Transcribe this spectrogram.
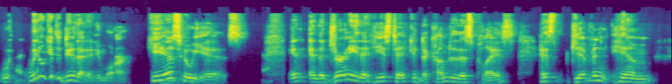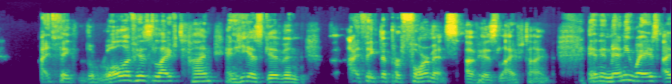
We, right. we, don't get to do that anymore. He mm-hmm. is who he is, and and the journey that he's taken to come to this place has given him. I think the role of his lifetime, and he has given, I think, the performance of his lifetime. And in many ways, I,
